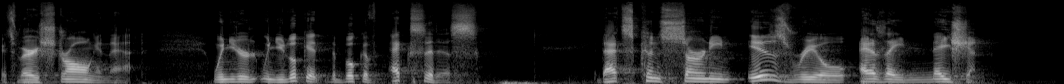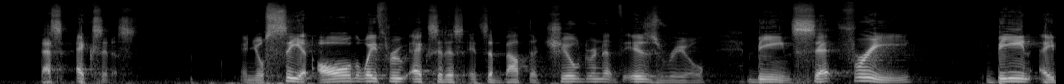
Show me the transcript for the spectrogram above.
It's very strong in that. When, you're, when you look at the book of Exodus, that's concerning Israel as a nation. That's Exodus. And you'll see it all the way through Exodus. It's about the children of Israel being set free, being a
